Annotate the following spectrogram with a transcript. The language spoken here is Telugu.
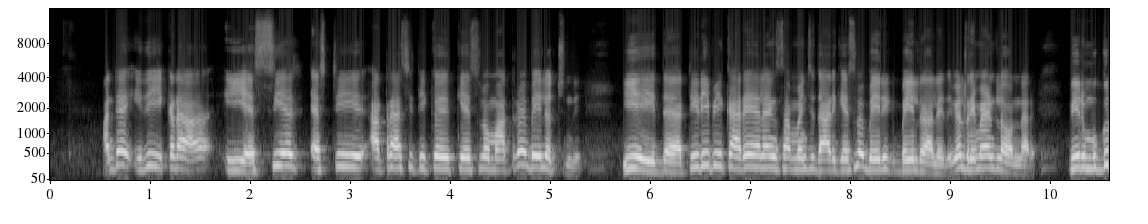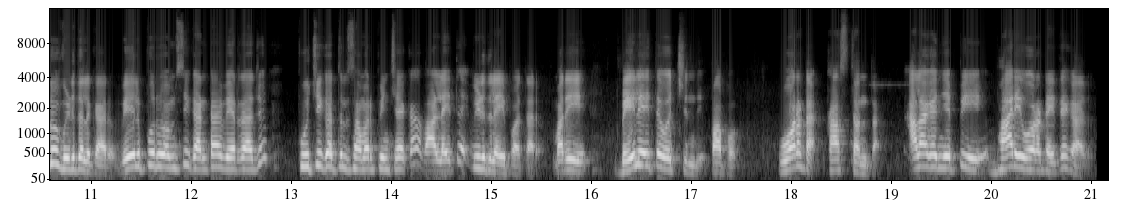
అంటే ఇది ఇక్కడ ఈ ఎస్సీ ఎస్టీ అట్రాసిటీ కేసులో మాత్రమే బెయిల్ వచ్చింది. ఈ ద- టీడీపీ కార్యాలయానికి సంబంధించి దాడి కేసులో బెయిల్ బెయిల్ రాలేదు. వీళ్ళు రిమాండ్లో ఉన్నారు. వీరు ముగ్గురు విడుదల కారు. వేలుపూర్ వంశీ గంటా వీర్రాజు పూచీకత్తులు సమర్పించాక వాళ్ళైతే విడుదలైపోతారు. మరి బెయిల్ అయితే వచ్చింది పాపం. ఊరట కాస్తంత. అలాగని చెప్పి భారీ ఊరట అయితే కాదు.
